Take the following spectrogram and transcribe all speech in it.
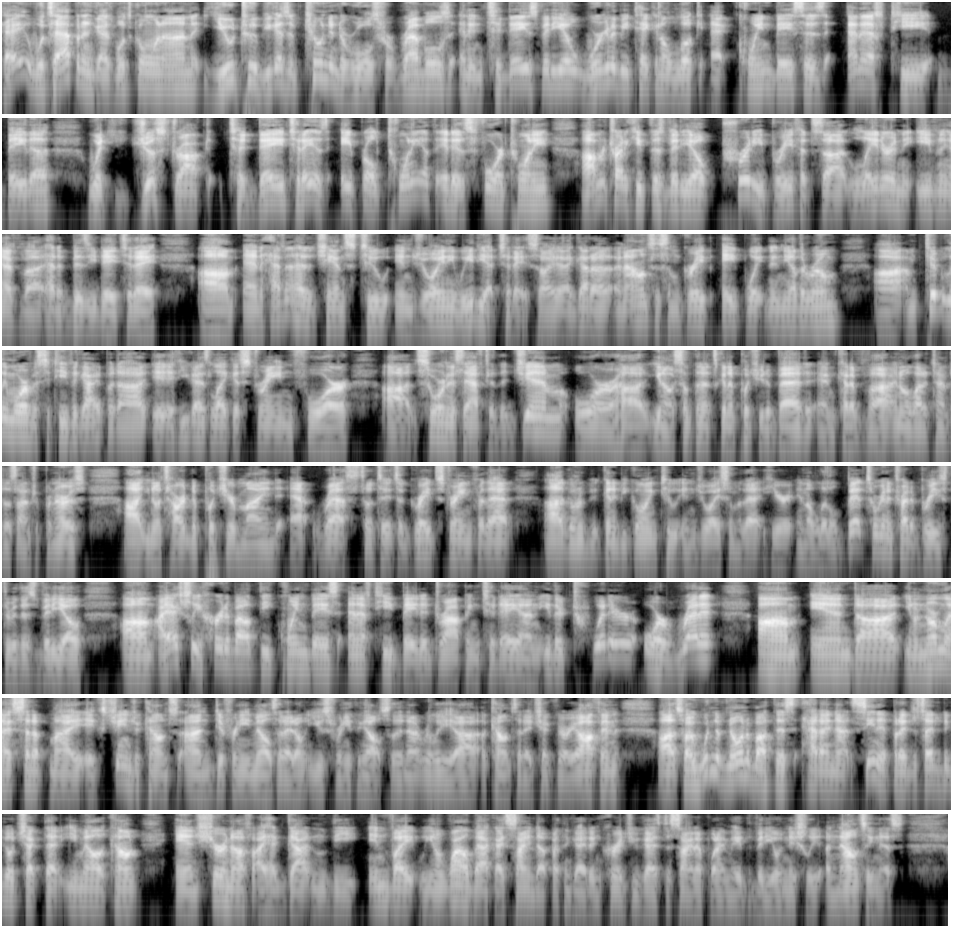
Hey, what's happening, guys? What's going on? YouTube, you guys have tuned into Rules for Rebels, and in today's video, we're going to be taking a look at Coinbase's NFT beta, which just dropped today. Today is April 20th. It is 420. Uh, I'm going to try to keep this video pretty brief. It's uh, later in the evening. I've uh, had a busy day today. Um, and haven't had a chance to enjoy any weed yet today. So I, I got a, an ounce of some grape ape waiting in the other room. Uh, I'm typically more of a sativa guy, but uh, if you guys like a strain for uh, soreness after the gym or uh, you know something that's going to put you to bed and kind of uh, I know a lot of times as entrepreneurs, uh, you know it's hard to put your mind at rest. So it's, it's a great strain for that. Uh, going, to be, going to be going to enjoy some of that here in a little bit. So we're going to try to breeze through this video. Um, I actually heard about the Coinbase NFT beta dropping today on either Twitter or Reddit. Um, and, uh, you know, normally I set up my exchange accounts on different emails that I don't use for anything else. So they're not really uh, accounts that I check very often. Uh, so I wouldn't have known about this had I not seen it, but I decided to go check that email account. And sure enough, I had gotten the invite. You know, a while back I signed up. I think I'd encourage you guys to sign up when I made the video initially announcing this.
